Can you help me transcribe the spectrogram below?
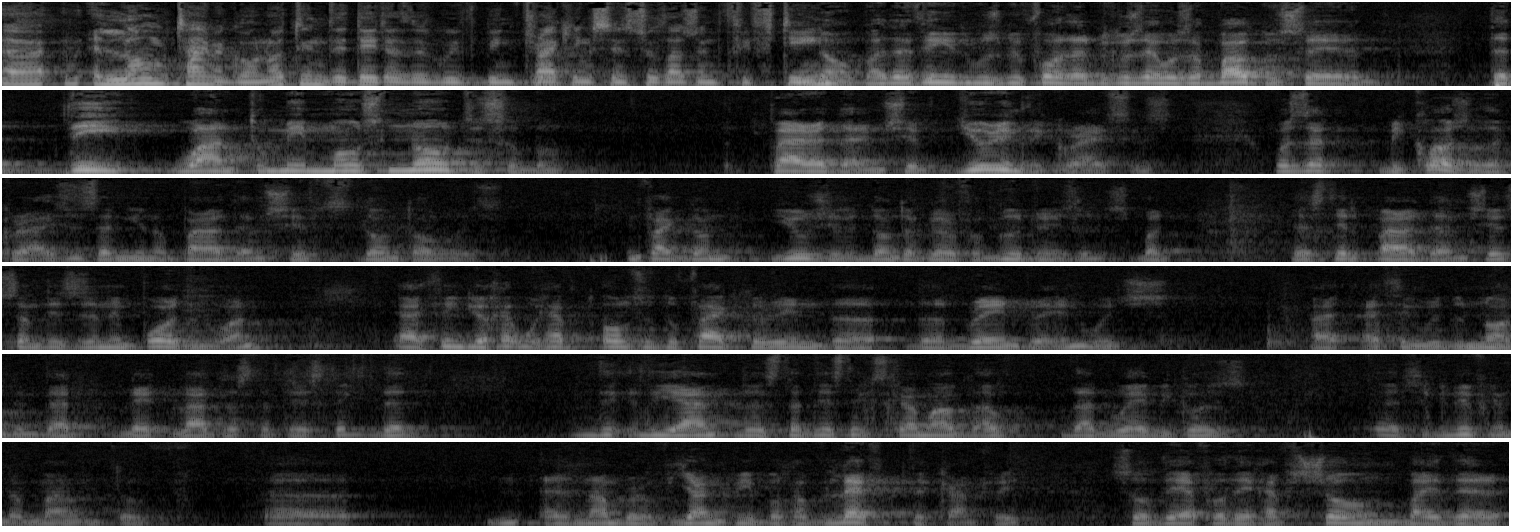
Uh, a long time ago, not in the data that we've been tracking since 2015. No, but I think it was before that because I was about to say that the one, to me, most noticeable paradigm shift during the crisis was that because of the crisis, and you know, paradigm shifts don't always, in fact, don't usually don't occur for good reasons, but there's still paradigm shifts, and this is an important one. I think ha we have also to factor in the, the brain drain, which I, I think we do not in that latter statistic, that the, the, the statistics come out of that way because a significant amount of uh, a number of young people have left the country, so therefore they have shown by their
